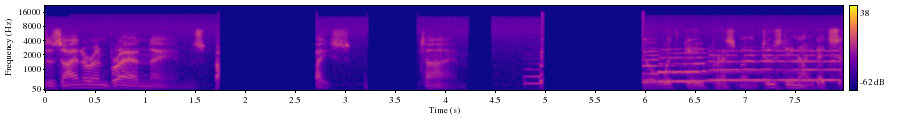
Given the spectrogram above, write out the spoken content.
Designer and brand names. Price. Time. With Gabe Pressman, Tuesday night at 6.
